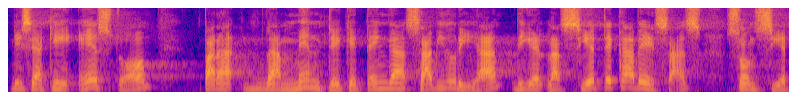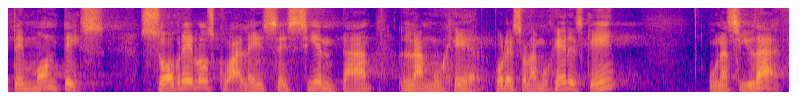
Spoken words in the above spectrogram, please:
Dice aquí, esto para la mente que tenga sabiduría, diga, las siete cabezas son siete montes sobre los cuales se sienta la mujer. Por eso la mujer es que una ciudad,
